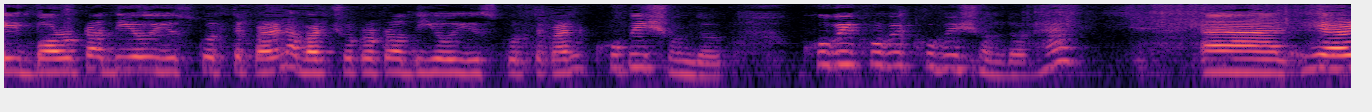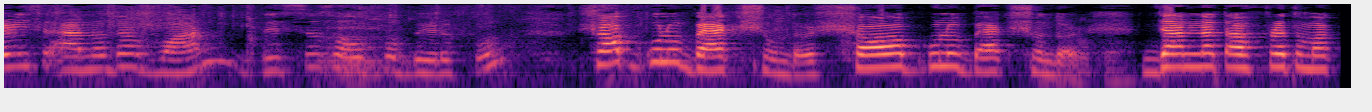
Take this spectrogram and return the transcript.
এই বড়টা দিয়েও ইউজ করতে পারেন আবার ছোটটা দিয়েও ইউজ করতে পারেন। খুবই সুন্দর। খুবই খুবই খুবই সুন্দর হ্যাঁ? And here is another one. This is also beautiful. সবগুলো ব্যাগ সুন্দর। সবগুলো ব্যাগ সুন্দর। জান্নাত আফরা তোমাকে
